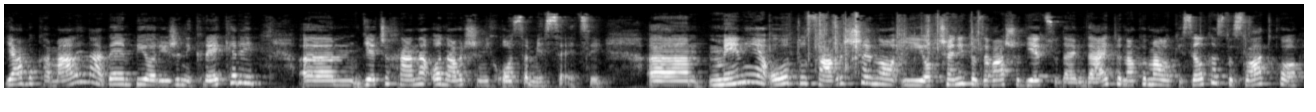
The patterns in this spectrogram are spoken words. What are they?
jabuka malina, DM bio riženi krekeri, dječja hrana od navršenih 8 mjeseci. Meni je ovo tu savršeno i općenito za vašu djecu da im dajete, onako je malo kiselkasto, slatko.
